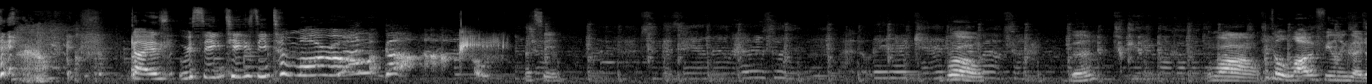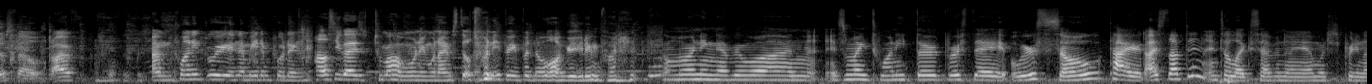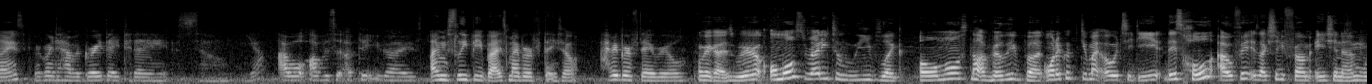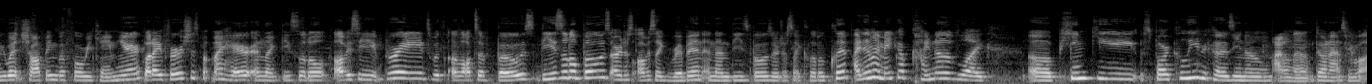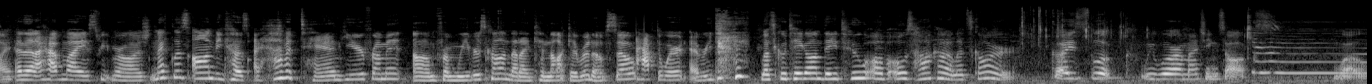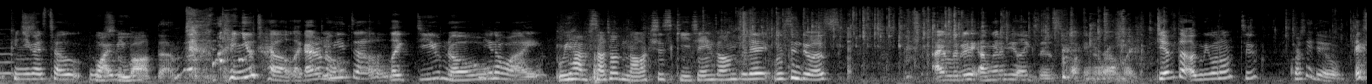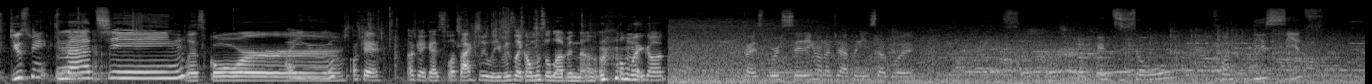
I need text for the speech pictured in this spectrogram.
Guys, we're seeing TXT tomorrow. Let's see. Bro, Good. wow. That's a lot of feelings I just felt. I've I'm 23 and I'm eating pudding. I'll see you guys tomorrow morning when I'm still 23 but no longer eating pudding. Good morning everyone. It's my 23rd birthday we're so tired. I slept in until like 7 a.m. which is pretty nice. We're going to have a great day today yeah. I will obviously update you guys. I'm sleepy but it's my birthday so happy birthday real. Okay guys we're almost ready to leave like almost not really but I want to quick do my OOTD. This whole outfit is actually from H&M. We went shopping before we came here but I first just put my hair in like these little obviously braids with a lots of bows. These little bows are just obviously like ribbon and then these bows are just like little clip. I did my makeup kind of like uh, pinky sparkly because you know I don't know don't ask me why. And then I have my Sweet Mirage necklace on because I have a tan here from it um, from Weverse Con that I cannot get rid of. So I have to wear it every day. Let's go take on day two of Osaka. Let's go guys look we wore our matching socks. Well, can you guys tell why we bought them? Can you tell? Like I don't can know. you tell? Like, do you know? you know why? We have such obnoxious keychains on today. Listen to us. I literally, I'm gonna be like this, walking around. Like, do you have the ugly one on too course I do. Excuse me. Matching. Let's go. Okay, okay, guys, let's actually leave. It's like almost 11 now. oh my god. Guys, we're sitting on a Japanese subway. It's so com- These seats.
